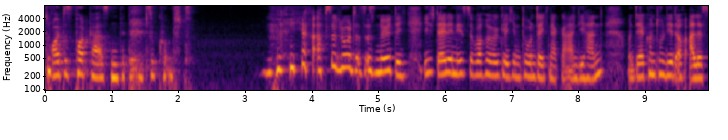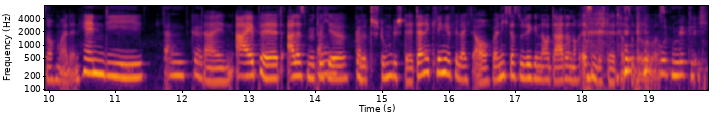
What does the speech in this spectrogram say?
betreutes Podcasten bitte in Zukunft. Ja, absolut, das ist nötig. Ich stelle dir nächste Woche wirklich einen Tontechniker an die Hand und der kontrolliert auch alles nochmal. Dein Handy, Danke. dein iPad, alles Mögliche Danke. wird stumm gestellt. Deine Klinge vielleicht auch, weil nicht, dass du dir genau da dann noch Essen bestellt hast oder sowas. Gut möglich.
